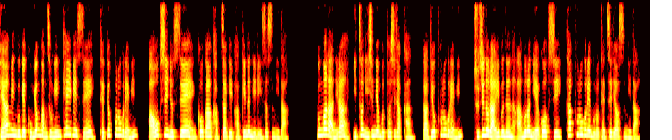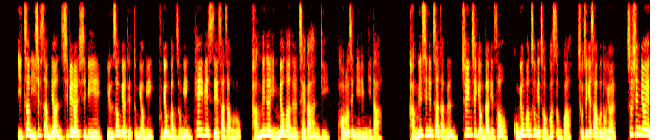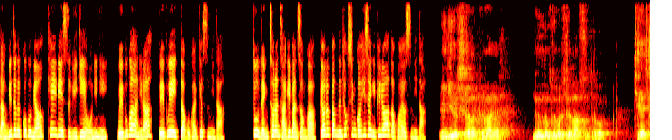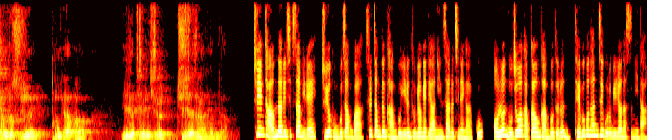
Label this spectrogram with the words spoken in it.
대한민국의 공영방송인 KBS의 대표 프로그램인 9시 뉴스의 앵커가 갑자기 바뀌는 일이 있었습니다. 뿐만 아니라 2020년부터 시작한 라디오 프로그램인 주진우 라이브는 아무런 예고 없이 타 프로그램으로 대체되었습니다. 2023년 11월 12일 윤석열 대통령이 국영방송인 KBS의 사장으로 박민을 임명안을 제가 한뒤 벌어진 일입니다. 박민 신임 사장은 취임식 연단에서 공영방송의 전파성과 조직의 사분오열, 수신료의 낭비 등을 꼽으며 KBS 위기의 원인이 외부가 아니라 내부에 있다고 밝혔습니다. 또 냉철한 자기 반성과 뼈를 깎는 혁신과 희생이 필요하다고 하였습니다. 미디어 시장의 변화에 능동적으로 적응할 수 있도록 재창조 수준의 통폐합과 인력 재배치를 취재해서는 안 됩니다. 취임 다음 날인 13일에 주요 본부장과 실장 등 간부 72명에 대한 인사를 진행하였고 언론 노조와 가까운 간부들은 대부분 한직으로 밀려났습니다.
